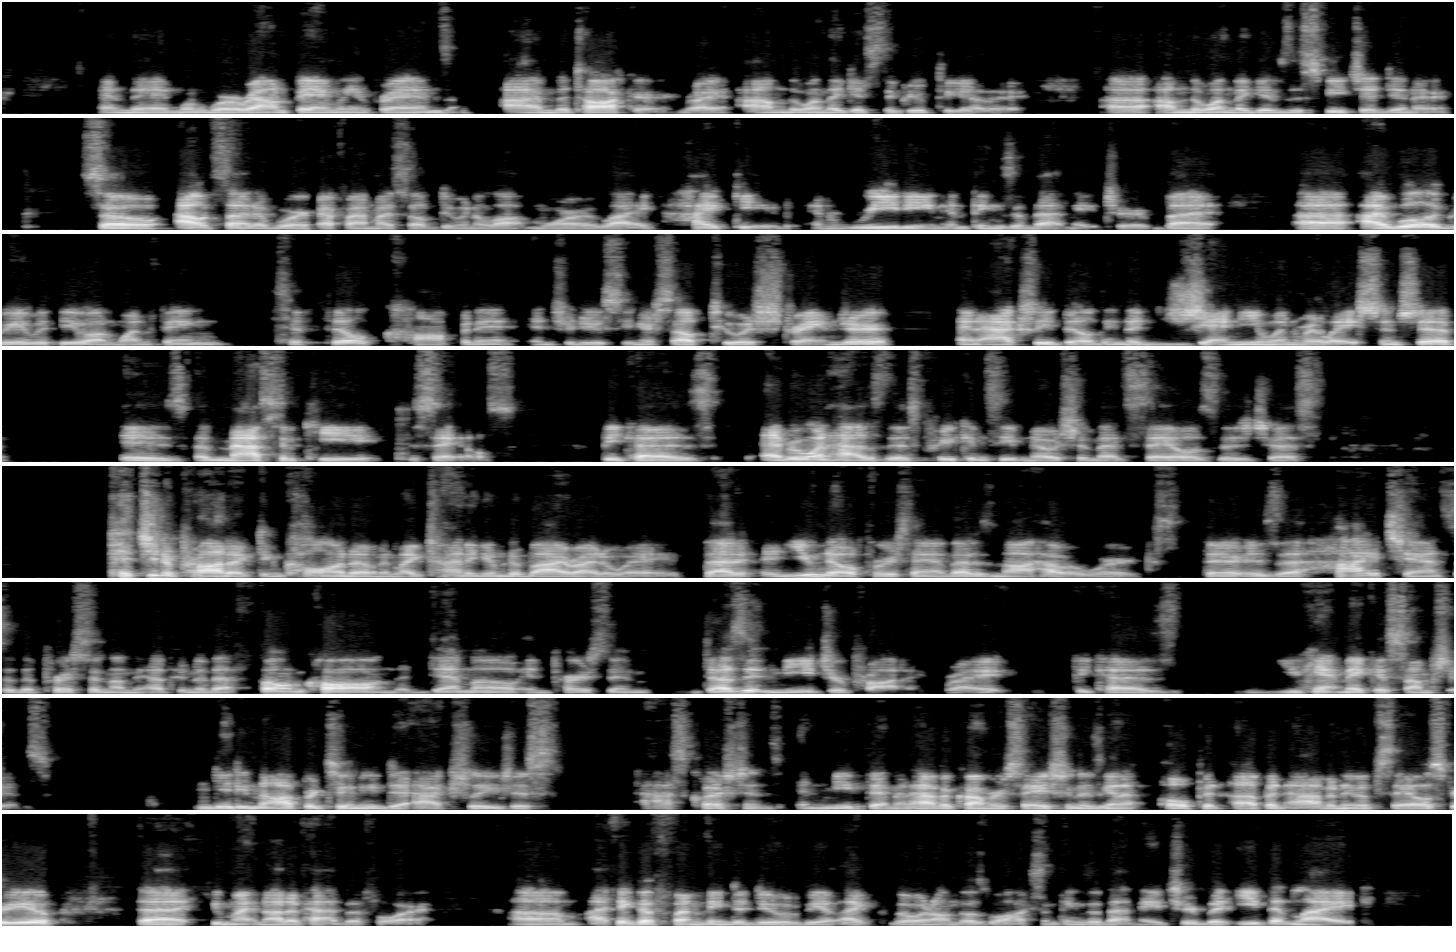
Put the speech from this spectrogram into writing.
And then when we're around family and friends, I'm the talker, right? I'm the one that gets the group together. Uh, I'm the one that gives the speech at dinner. So outside of work, I find myself doing a lot more like hiking and reading and things of that nature. But uh, I will agree with you on one thing to feel confident introducing yourself to a stranger and actually building a genuine relationship is a massive key to sales because everyone has this preconceived notion that sales is just pitching a product and calling them and like trying to get them to buy right away. That and you know firsthand that is not how it works. There is a high chance that the person on the other end of that phone call and the demo in person doesn't need your product, right? Because you can't make assumptions. Getting the opportunity to actually just ask questions and meet them and have a conversation is going to open up an avenue of sales for you that you might not have had before. Um, I think a fun thing to do would be like going on those walks and things of that nature. But even like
